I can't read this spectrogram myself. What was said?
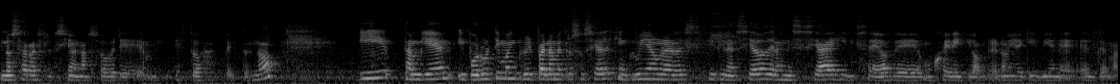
no se reflexiona sobre estos aspectos. ¿no? Y también, y por último, incluir parámetros sociales que incluyan un análisis diferenciado de las necesidades y deseos de mujeres y hombres, ¿no? Y aquí viene el tema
